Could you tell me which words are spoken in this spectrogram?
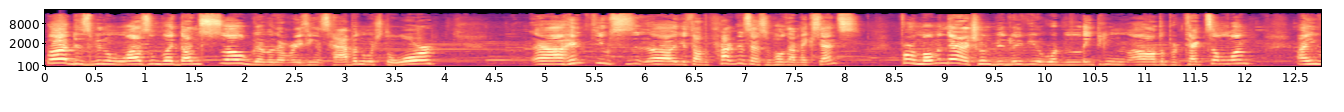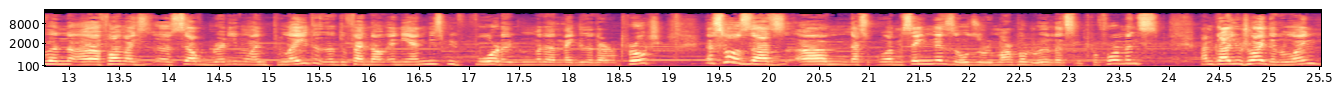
But it's been a while since done so, given everything that's happened with the war. Uh, hint you, uh, you thought to practice, I suppose that makes sense. For a moment there, I truly believe you were leaping uh, to protect someone. I even uh, found myself ready my blade uh, to fend off any enemies before they gonna make their approach. I suppose that's um, that's what I'm saying is it was a remarkable realistic performance. I'm glad you enjoyed it, Alain.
